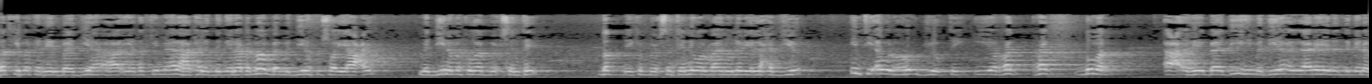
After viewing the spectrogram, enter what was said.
dadkii marka reer baadiyaha ahaa iyo dadkii meelaha kala deganaa dhammaan baa madiino ku soo yaacay madiina marka waa buuxsantay dad bay ka buuxsantay. Nin walbaa inuu nebiga la xajiyo intii awal hore u joogtay iyo rag rag dumar reebaadiyihii madiine agaaraheeda deganaa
